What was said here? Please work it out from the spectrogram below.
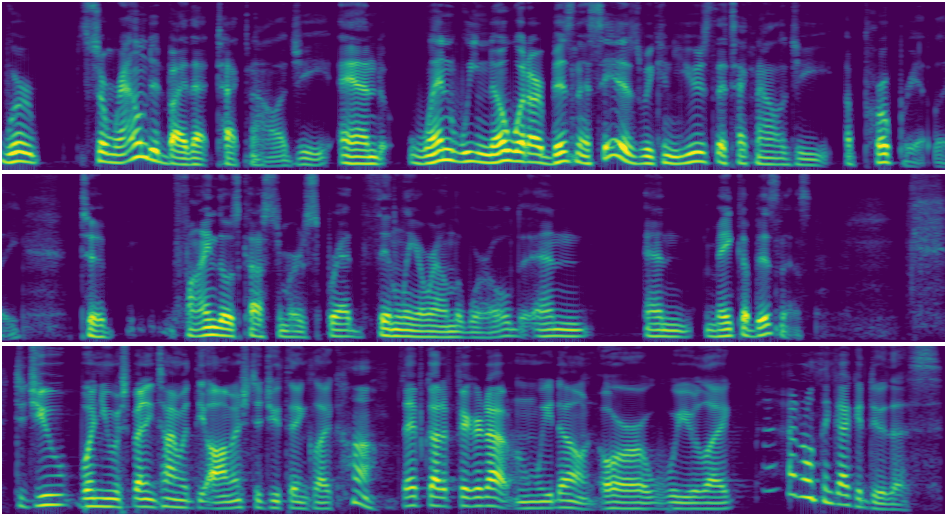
we're surrounded by that technology and when we know what our business is, we can use the technology appropriately to find those customers spread thinly around the world and and make a business. Did you, when you were spending time with the Amish, did you think like, huh, they've got it figured out and we don't? Or were you like, I don't think I could do this?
